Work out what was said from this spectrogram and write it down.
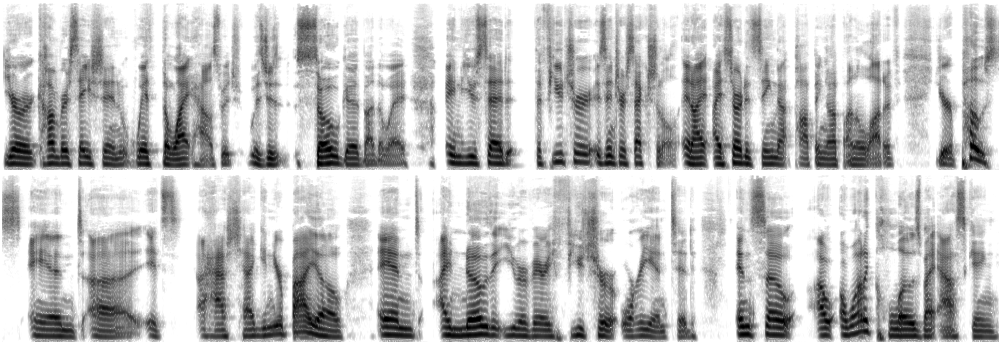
your conversation with the white house which was just so good by the way and you said the future is intersectional and i, I started seeing that popping up on a lot of your posts and uh, it's a hashtag in your bio and i know that you are very future oriented and so I, I want to close by asking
